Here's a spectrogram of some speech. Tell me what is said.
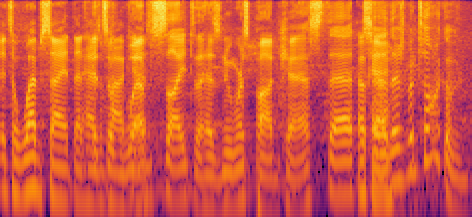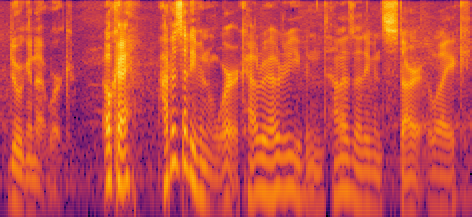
it's a website that has It's a, a website that has numerous podcasts. That Okay. uh, there's been talk of doing a network Okay. How does that even work? How do how do you even how does that even start? Like,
